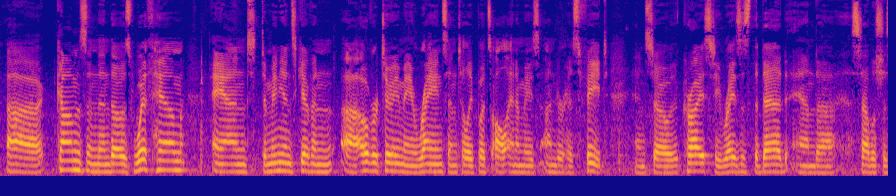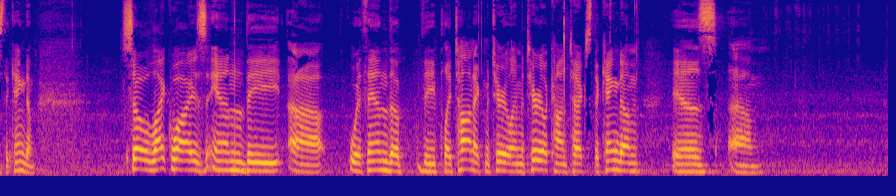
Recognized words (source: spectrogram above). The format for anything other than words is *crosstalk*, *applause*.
uh, comes, and then those with him, and dominion's given uh, over to him, and he reigns until he puts all enemies under his feet. And so, Christ, he raises the dead and uh, establishes the kingdom. So, likewise, in the uh, within the the Platonic material and material context, the kingdom is um,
